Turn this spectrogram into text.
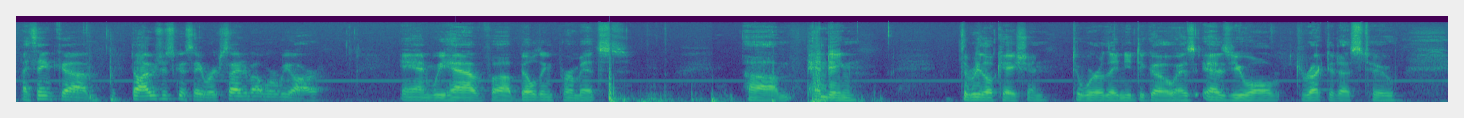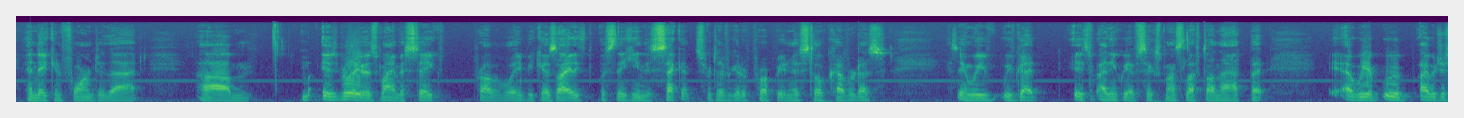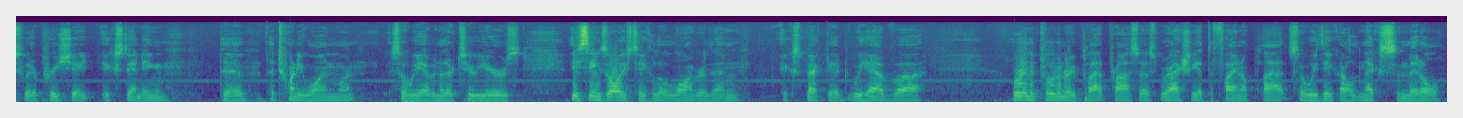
I think, um, no, I was just going to say, we're excited about where we are, and we have uh, building permits um, pending the relocation to where they need to go, as, as you all directed us to, and they conform to that. Um, It really was my mistake, probably, because I was thinking the second certificate of appropriateness still covered us. And we've, we've got, it's, I think we have six months left on that, but uh, we, we- I would just would appreciate extending the, the 21 one, so we have another two years. These things always take a little longer than expected. We have, uh, we're in the preliminary plat process, we're actually at the final plat, so we think our next submittal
